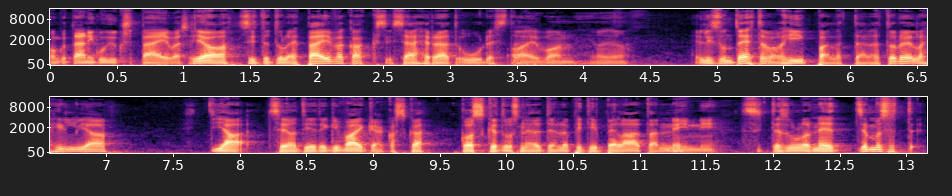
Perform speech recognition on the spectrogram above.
onko tämä niinku yksi päivä sitten? Joo, sitten tulee päivä kaksi, sä heräät uudestaan. Aivan, joo joo. Eli sun tehtävä on hiippailla täällä todella hiljaa. Ja se on tietenkin vaikea, koska kosketusnäytöllä piti pelata, niin, Niin, niin. sitten sulla on ne semmoiset,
